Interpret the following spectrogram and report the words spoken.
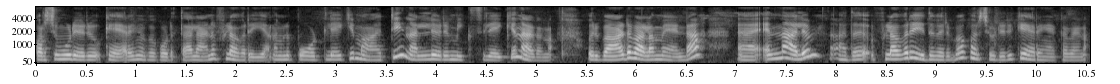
കുറച്ചും കൂടി ഒരു കെയറിങ് ഒക്കെ കൊടുത്താലാണ് ഫ്ലവർ ചെയ്യുക. നമ്മൾ പോട്ടിലേക്ക് മാറ്റി നല്ലൊരു മിക്സിലേക്ക് നടണം. ഒരുപാട് വളം വേണ്ട. എന്നാലും അത് ഫ്ലവർ ചെയ്ത് വരുമ്പോൾ കുറച്ചുകൂടി ഒരു കെയറിങ് ഒക്കെ വേണം.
